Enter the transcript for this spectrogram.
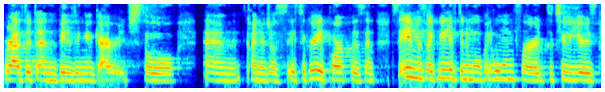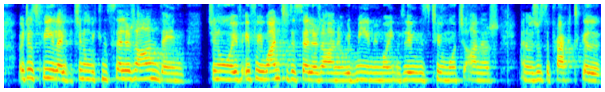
rather than building a garage. So um, kind of just, it's a great purpose. And same as like we lived in a mobile home for the two years. I just feel like, you know, we can sell it on then. Do you know, if, if we wanted to sell it on, it would mean we mightn't lose too much on it. And it was just a practical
